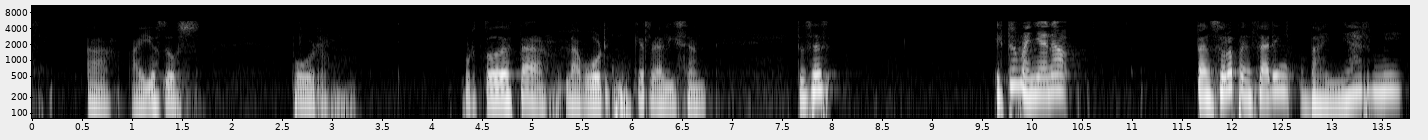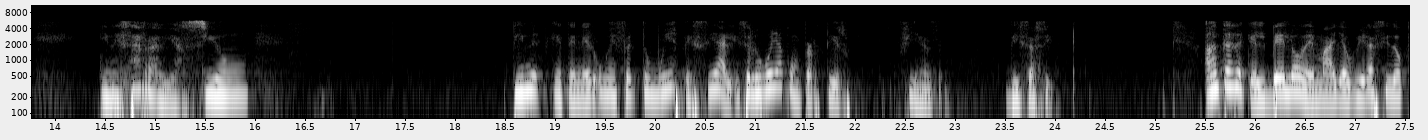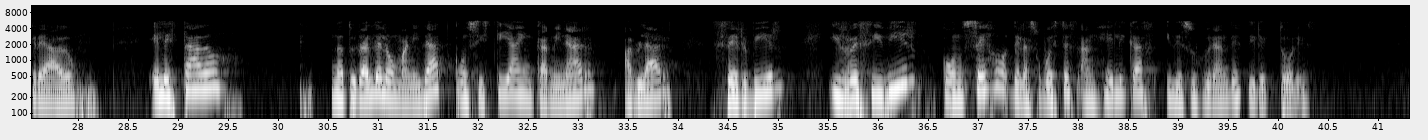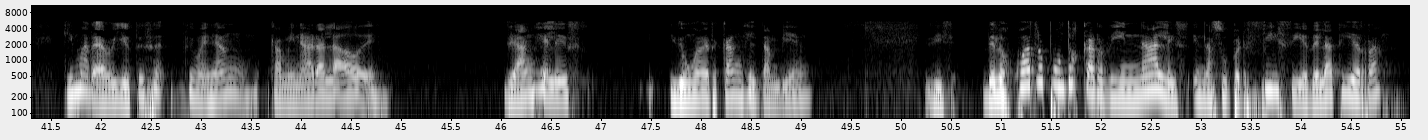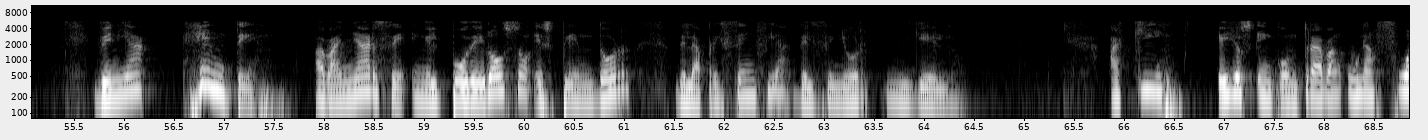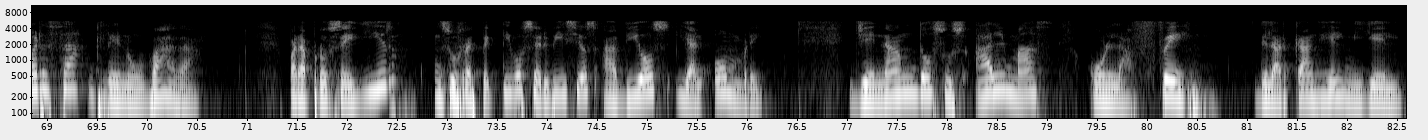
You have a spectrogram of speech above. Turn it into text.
a, ellos dos por, por toda esta labor que realizan. Entonces, esta mañana, tan solo pensar en bañarme en esa radiación, tiene que tener un efecto muy especial y se los voy a compartir. Fíjense, dice así. Antes de que el velo de Maya hubiera sido creado, el estado natural de la humanidad consistía en caminar, hablar, servir y recibir consejo de las huestes angélicas y de sus grandes directores. Qué maravilla, ustedes se, imaginan caminar al lado de, de ángeles, y de un arcángel también. Dice, de los cuatro puntos cardinales en la superficie de la tierra, venía gente a bañarse en el poderoso esplendor de la presencia del Señor Miguel. Aquí ellos encontraban una fuerza renovada para proseguir en sus respectivos servicios a Dios y al hombre llenando sus almas con la fe del arcángel Miguel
